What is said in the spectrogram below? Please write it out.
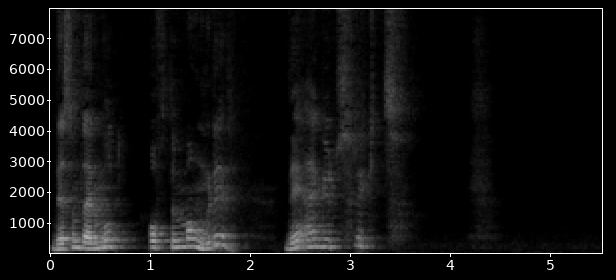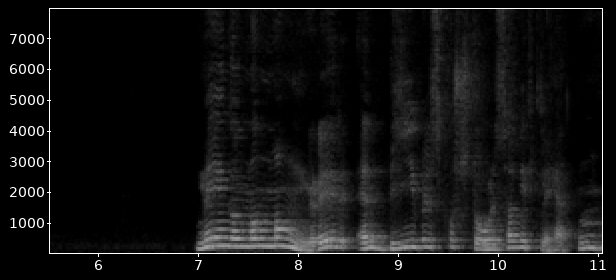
Det som derimot ofte mangler, det er Guds frykt. Med en gang man mangler en bibelsk forståelse av virkeligheten,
